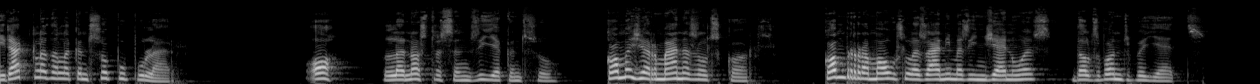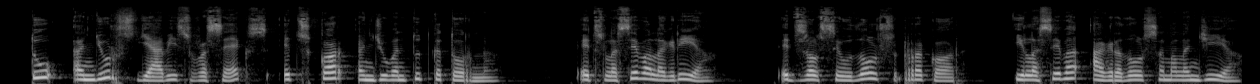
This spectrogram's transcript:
Miracle de la cançó popular. Oh, la nostra senzilla cançó! Com agermanes els cors! Com remous les ànimes ingènues dels bons vellets! Tu, en llurs llavis ressecs, ets cor en joventut que torna. Ets la seva alegria, ets el seu dolç record i la seva agradolça melangia.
